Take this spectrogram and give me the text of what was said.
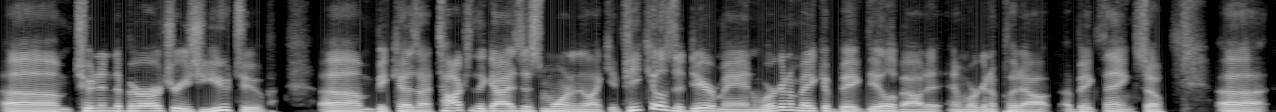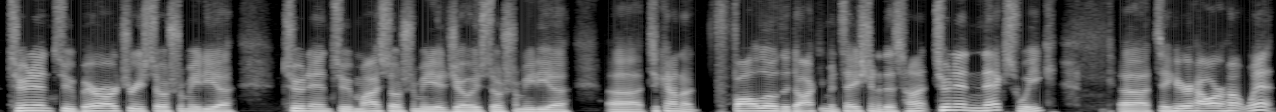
Um, tune into Bear Archery's YouTube um, because I talked to the guys this morning. They're like, if he kills a deer, man, we're going to make a big deal about it and we're going to put out a big thing. So uh, tune into Bear Archery social media. Tune into my social media, Joey's social media, uh, to kind of follow the documentation of this hunt. Tune in next week uh, to hear how our hunt went,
